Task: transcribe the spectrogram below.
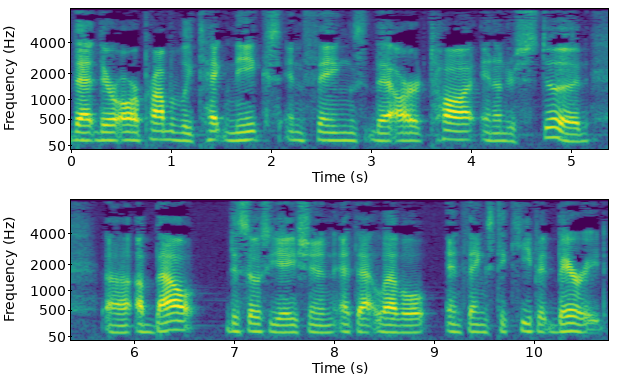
that there are probably techniques and things that are taught and understood uh, about dissociation at that level and things to keep it buried.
